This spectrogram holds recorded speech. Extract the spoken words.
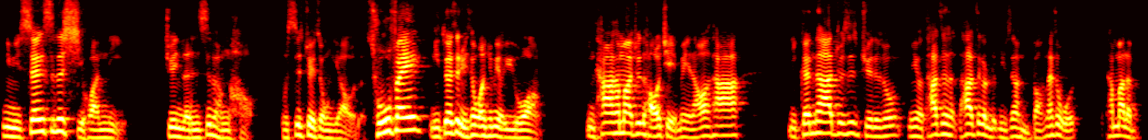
女生是不是喜欢你，觉得你人是不是很好，不是最重要的。除非你对这女生完全没有欲望，你他他妈就是好姐妹，然后她你跟她就是觉得说没有，她这她这个女生很棒，但是我他妈的。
